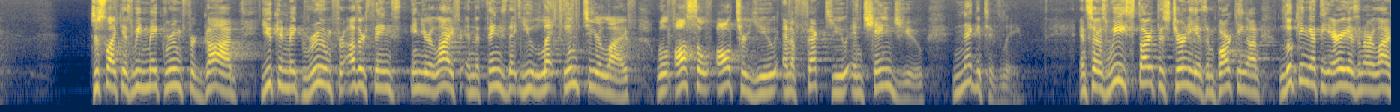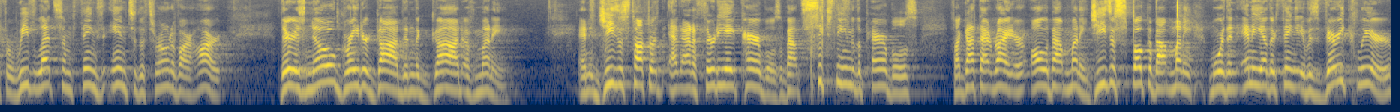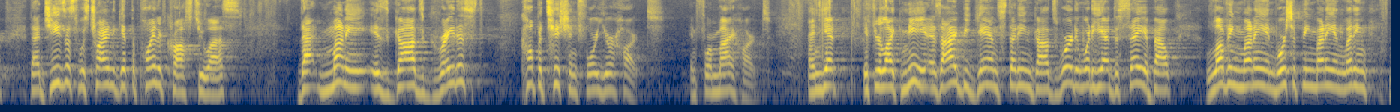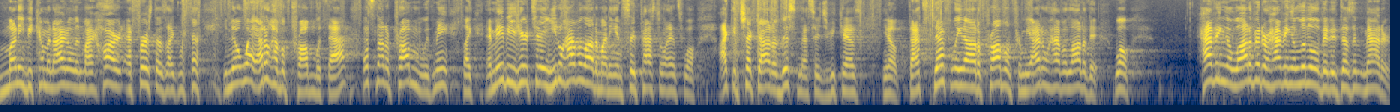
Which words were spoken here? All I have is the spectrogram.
Just like as we make room for God, you can make room for other things in your life, and the things that you let into your life will also alter you and affect you and change you negatively. And so, as we start this journey as embarking on looking at the areas in our life where we've let some things into the throne of our heart, there is no greater God than the God of money. And Jesus talked out of 38 parables, about 16 of the parables if I got that right, are all about money. Jesus spoke about money more than any other thing. It was very clear that Jesus was trying to get the point across to us that money is God's greatest competition for your heart and for my heart. And yet, if you're like me, as I began studying God's word and what he had to say about loving money and worshiping money and letting money become an idol in my heart, at first I was like, no way, I don't have a problem with that. That's not a problem with me. Like, and maybe you're here today and you don't have a lot of money and say, Pastor Lance, well, I could check out of this message because, you know, that's definitely not a problem for me. I don't have a lot of it. Well, having a lot of it or having a little of it, it doesn't matter.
